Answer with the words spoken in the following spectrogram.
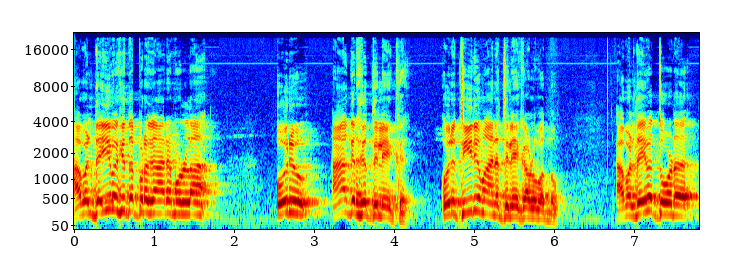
അവൾ ദൈവഹിതപ്രകാരമുള്ള ഒരു ആഗ്രഹത്തിലേക്ക് ഒരു തീരുമാനത്തിലേക്ക് അവൾ വന്നു. അവൾ ദൈവത്തോട്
